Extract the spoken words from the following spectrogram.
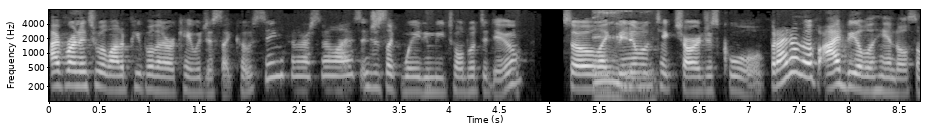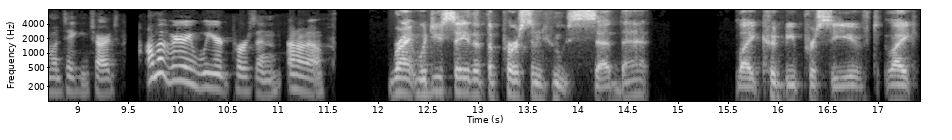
I've run into a lot of people that are okay with just like coasting for the rest of their lives and just like waiting to be told what to do. So like being able to Mm. take charge is cool. But I don't know if I'd be able to handle someone taking charge. I'm a very weird person. I don't know. Right. Would you say that the person who said that, like, could be perceived, like,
